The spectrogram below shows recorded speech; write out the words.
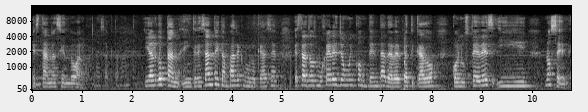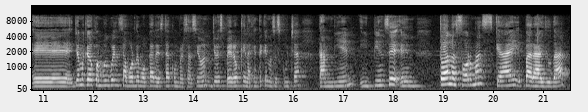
están haciendo algo. Exactamente. Y algo tan interesante y tan padre como lo que hacen estas dos mujeres, yo muy contenta de haber platicado con ustedes y no sé, eh, yo me quedo con muy buen sabor de boca de esta conversación. Yo espero que la gente que nos escucha también y piense en todas las formas que hay para ayudar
